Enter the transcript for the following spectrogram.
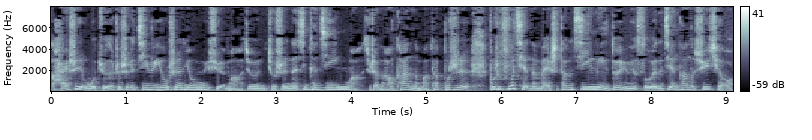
还是我觉得这是个基于优生优育学嘛，就就是男性看基因嘛，就长得好看的嘛，它不是不是肤浅的美，是他们基因里对于所谓的健康的需求。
